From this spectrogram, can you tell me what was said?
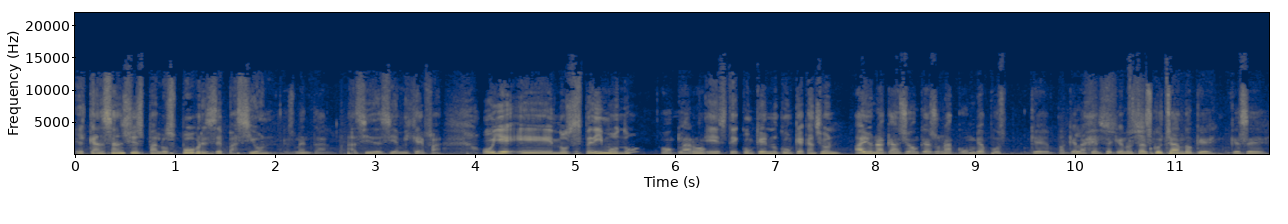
el cansancio es para los pobres de pasión. Es mental. Así decía mi jefa. Oye, eh, nos despedimos, ¿no? Oh, claro. Este, ¿con qué, ¿Con qué canción? Hay una canción que es una cumbia, pues, que para que la gente que nos está escuchando que, que se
